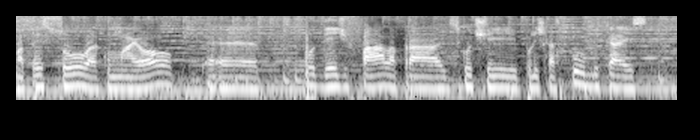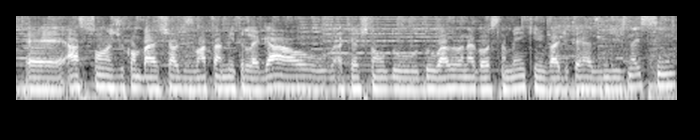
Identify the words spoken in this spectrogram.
uma pessoa com maior eh, poder de fala para discutir políticas públicas, eh, ações de combate ao desmatamento ilegal, a questão do, do agronegócio também, que invade terras indígenas, sim.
